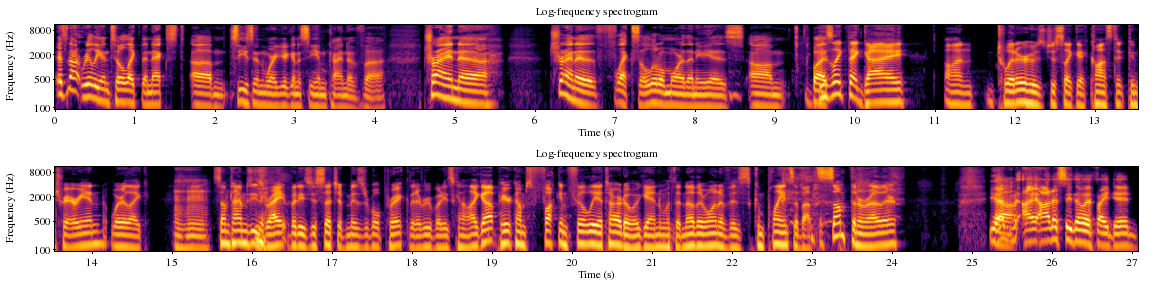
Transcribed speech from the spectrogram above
it's not really until like the next um season where you're gonna see him kind of uh trying to trying to flex a little more than he is. Um, but he's like that guy on Twitter who's just like a constant contrarian, where like mm-hmm. sometimes he's right, but he's just such a miserable prick that everybody's kind of like, "Up here comes fucking Phil Leotardo again with another one of his complaints about something or other." yeah, I honestly though, if I did,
